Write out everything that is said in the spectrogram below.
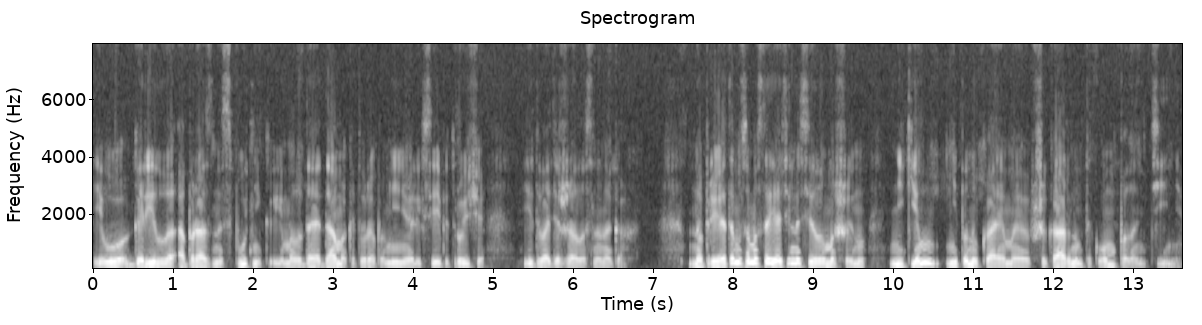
его гориллообразный спутник и молодая дама, которая, по мнению Алексея Петровича, едва держалась на ногах. Но при этом самостоятельно села в машину, никем не понукаемая в шикарном таком палантине.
